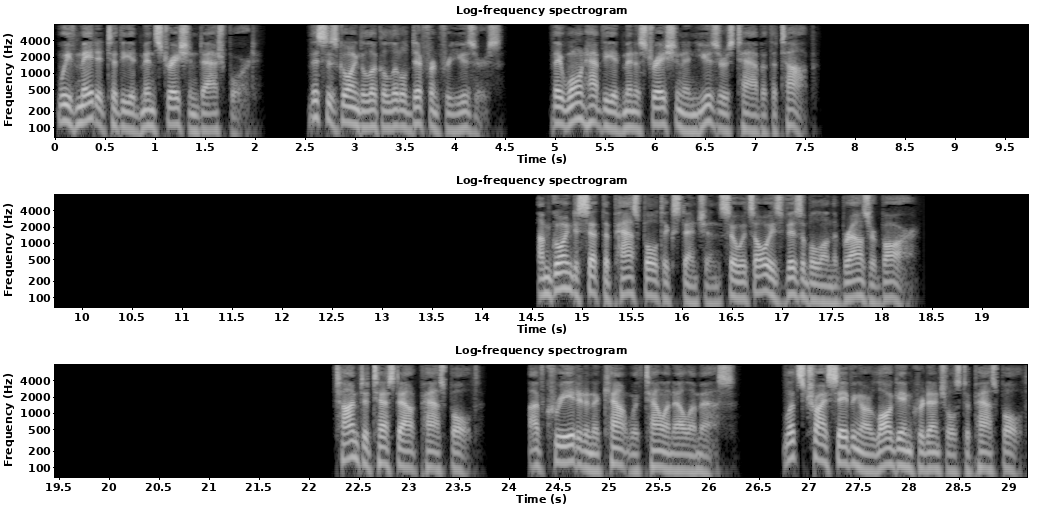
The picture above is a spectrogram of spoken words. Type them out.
We've made it to the administration dashboard. This is going to look a little different for users. They won't have the administration and users tab at the top. I'm going to set the PassBolt extension so it's always visible on the browser bar. Time to test out PassBolt. I've created an account with Talent LMS. Let's try saving our login credentials to PassBolt.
